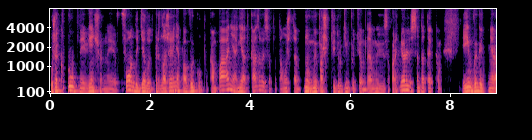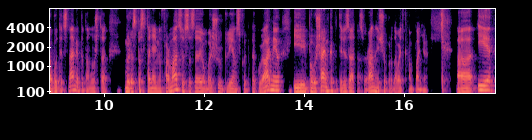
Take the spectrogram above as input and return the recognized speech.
уже крупные венчурные фонды делают предложения по выкупу компании, они отказываются, потому что ну, мы пошли другим путем, да, мы запартнерились с Эндотеком, и им выгоднее работать с нами, потому что мы распространяем информацию, создаем большую клиентскую такую армию и повышаем капитализацию. Рано еще продавать компанию. А, и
